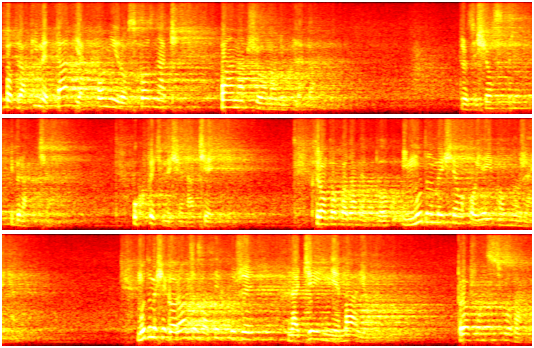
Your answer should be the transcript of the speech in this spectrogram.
potrafimy tak jak oni rozpoznać Pana przy łamaniu chleba? Drodzy siostry i bracia, uchwyćmy się nadziei, którą pokładamy w Bogu i módlmy się o jej pomnożenie. Módlmy się gorąco za tych, którzy nadziei nie mają, prosząc słowami.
